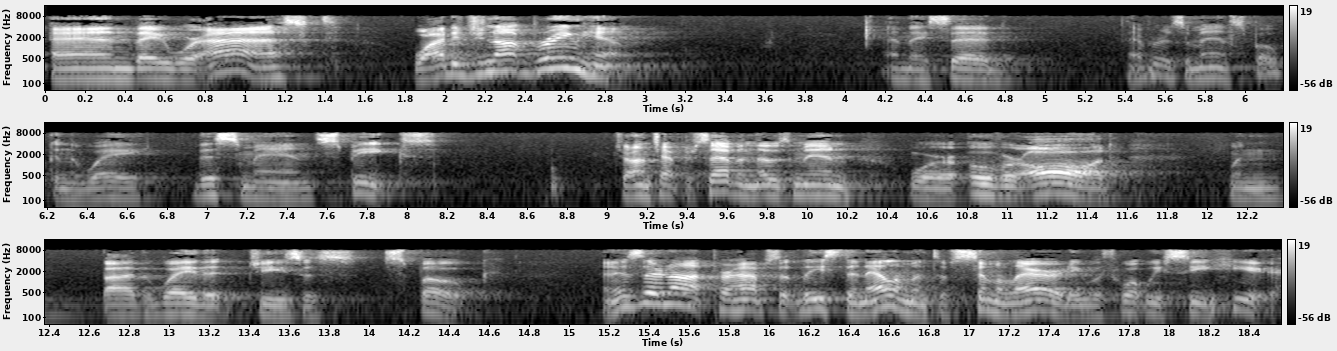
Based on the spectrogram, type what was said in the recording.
and they were asked, Why did you not bring him? And they said, Never has a man spoken the way this man speaks. John chapter 7, those men were overawed when, by the way that Jesus spoke. And is there not perhaps at least an element of similarity with what we see here?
